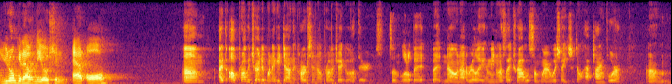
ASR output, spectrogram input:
you don't get out in the ocean at all? Um, I, will probably try to when I get down to Carson. I'll probably try to go out there and swim a little bit, but no, not really. I mean, unless I travel somewhere, which I usually don't have time for, um,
